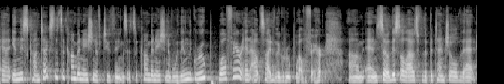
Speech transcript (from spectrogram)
uh, in this context, it's a combination of two things. It's a combination of within the group welfare and outside of the group welfare. Um, and so this allows for the potential that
